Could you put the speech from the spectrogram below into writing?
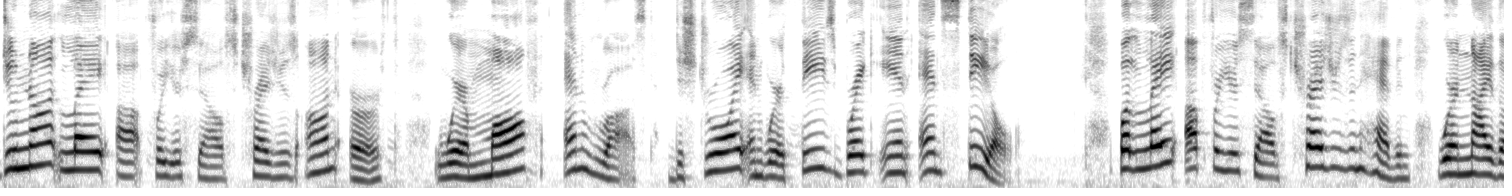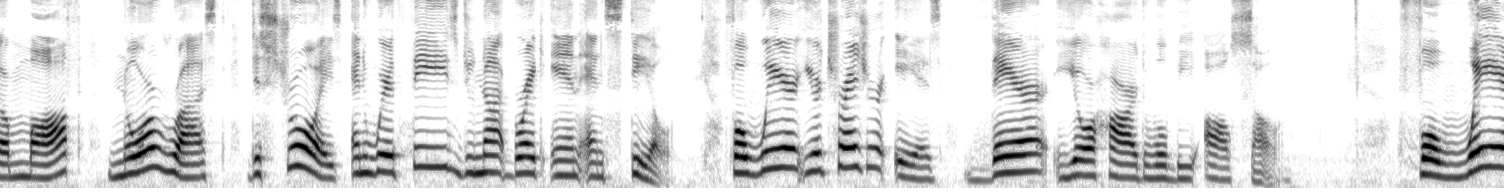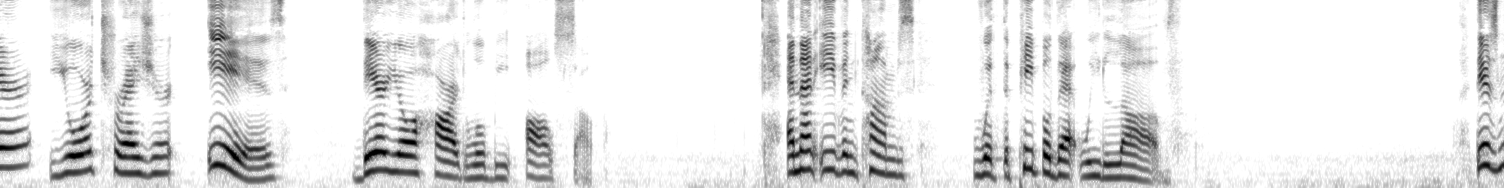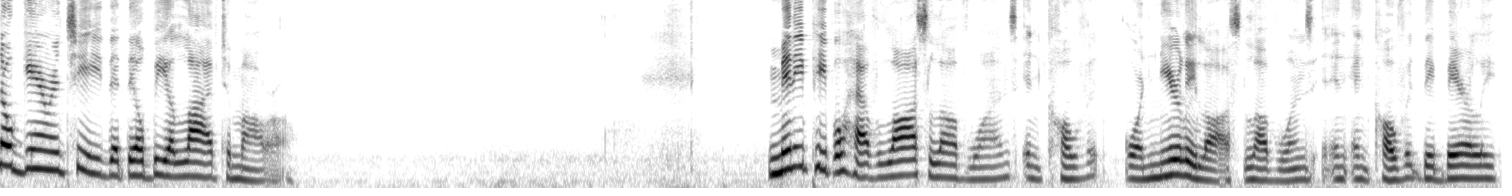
Do not lay up for yourselves treasures on earth where moth and rust destroy and where thieves break in and steal. But lay up for yourselves treasures in heaven where neither moth nor rust destroys and where thieves do not break in and steal. For where your treasure is, there your heart will be also. For where your treasure is, there your heart will be also. And that even comes with the people that we love. There's no guarantee that they'll be alive tomorrow. Many people have lost loved ones in COVID or nearly lost loved ones in, in COVID. They barely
